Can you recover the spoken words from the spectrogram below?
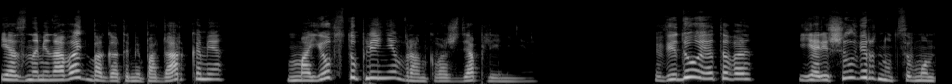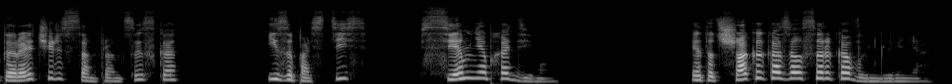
и ознаменовать богатыми подарками мое вступление в ранг вождя племени. Ввиду этого я решил вернуться в Монтере через Сан-Франциско и запастись всем необходимым. Этот шаг оказался роковым для меня.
